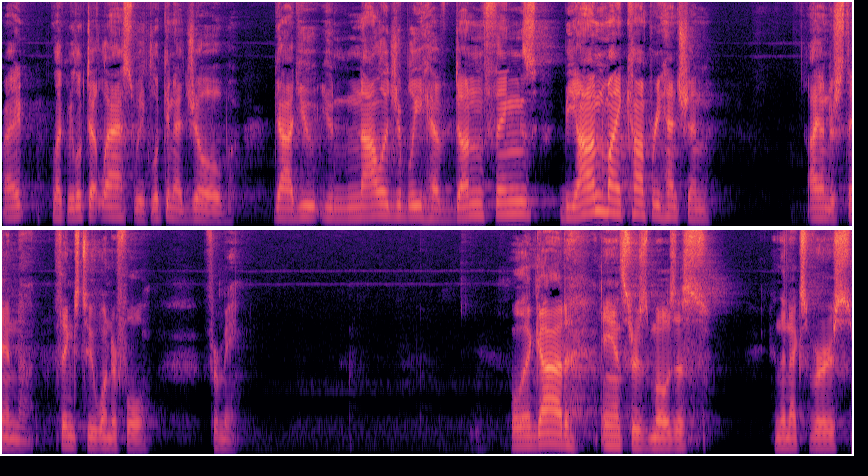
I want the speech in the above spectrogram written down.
Right? Like we looked at last week, looking at Job. God, you, you knowledgeably have done things beyond my comprehension. I understand not. Things too wonderful for me. Well, then God answers Moses in the next verse.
